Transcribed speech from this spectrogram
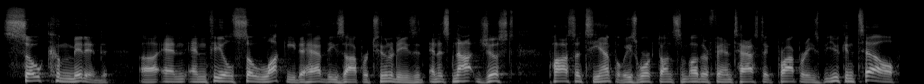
so committed uh, and, and feels so lucky to have these opportunities. And it's not just Pasatiempo. He's worked on some other fantastic properties, but you can tell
